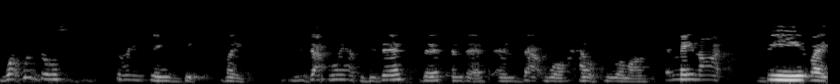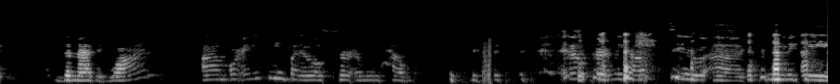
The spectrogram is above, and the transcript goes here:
what would those three things be? Like, you definitely have to do this, this, and this, and that will help you along. It may not be like the magic wand, um, or anything, but it will certainly help. It'll certainly help to uh, communicate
